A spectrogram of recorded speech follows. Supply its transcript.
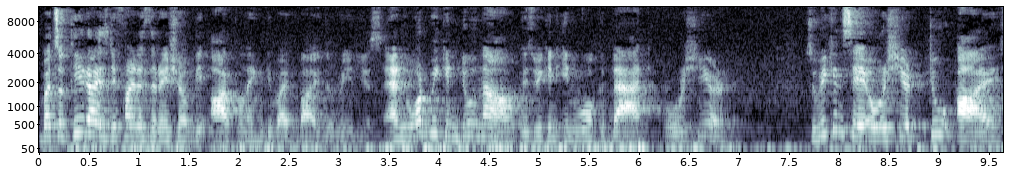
But so theta is defined as the ratio of the arc length divided by the radius. And what we can do now is we can invoke that over here. So we can say over here 2i,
